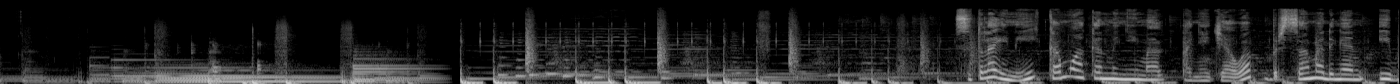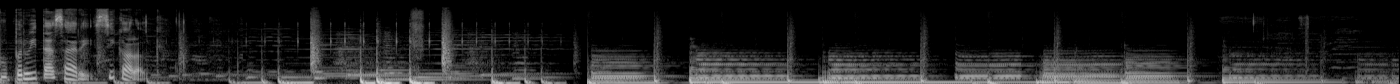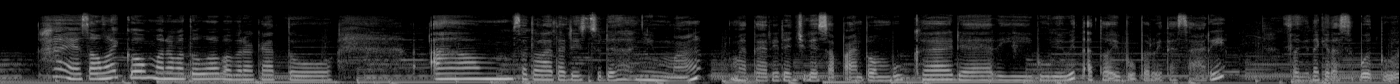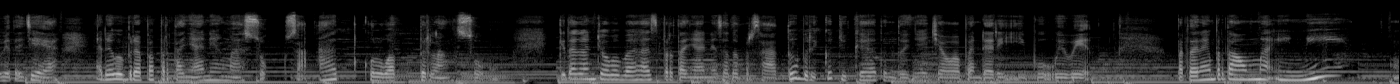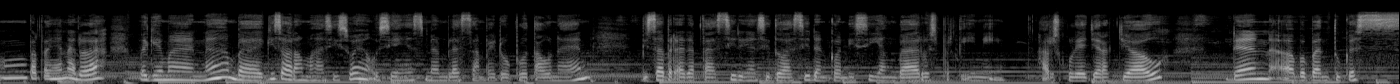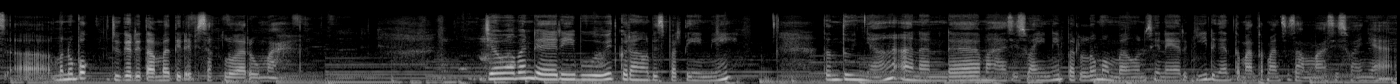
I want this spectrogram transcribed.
Setelah ini, kamu akan menyimak tanya jawab bersama dengan Ibu Perwitasari, psikolog. Hai, Assalamualaikum warahmatullahi wabarakatuh. Um, setelah tadi sudah nyimak materi dan juga sapaan pembuka dari Bu Wiwit atau Ibu Perwitasari. Selanjutnya kita sebut Bu Wiwit aja ya. Ada beberapa pertanyaan yang masuk saat kulwap berlangsung. Kita akan coba bahas pertanyaannya satu persatu. Berikut juga tentunya jawaban dari Ibu Wiwit. Pertanyaan pertama ini hmm, pertanyaan adalah bagaimana bagi seorang mahasiswa yang usianya 19 sampai 20 tahunan bisa beradaptasi dengan situasi dan kondisi yang baru seperti ini. Harus kuliah jarak jauh dan uh, beban tugas uh, menumpuk juga ditambah tidak bisa keluar rumah. Jawaban dari Bu Wiwit kurang lebih seperti ini. Tentunya Ananda mahasiswa ini perlu membangun sinergi dengan teman-teman sesama mahasiswanya.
